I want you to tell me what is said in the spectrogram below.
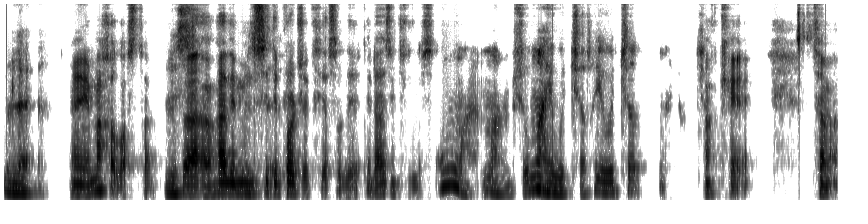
لا إيه ما خلصتها لسه فهذه من لسه. CD Projekt يا صديقي لازم تخلصها ما ما ما هي Witcher هي Witcher okay تمام.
